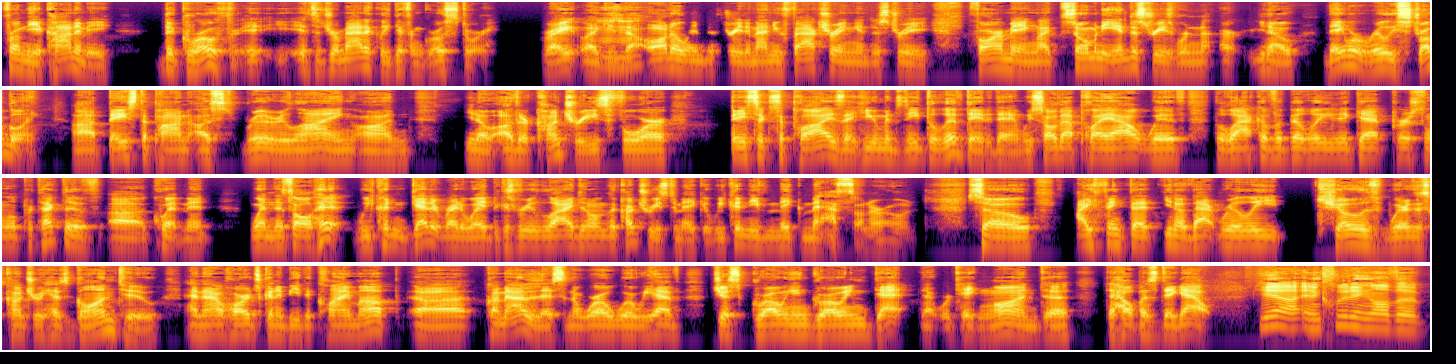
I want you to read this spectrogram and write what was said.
from the economy, the growth it, it's a dramatically different growth story right? Like mm-hmm. the auto industry, the manufacturing industry, farming, like so many industries were, not, you know, they were really struggling uh, based upon us really relying on, you know, other countries for basic supplies that humans need to live day to day. And we saw that play out with the lack of ability to get personal protective uh, equipment when this all hit. We couldn't get it right away because we relied on the countries to make it. We couldn't even make masks on our own. So I think that, you know, that really shows where this country has gone to and how hard it's going to be to climb up, uh, come out of this in a world where we have just growing and growing debt that we're taking on to to help us dig out. Yeah, including all the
